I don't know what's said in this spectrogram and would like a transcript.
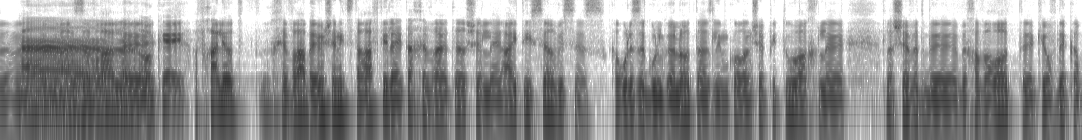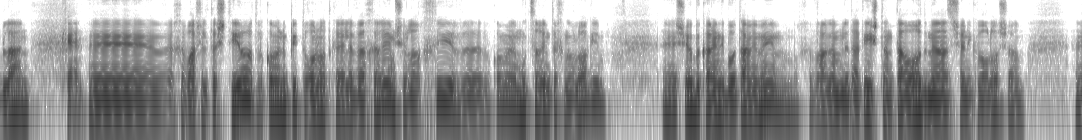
ומ- ומאז עברה ל... אוקיי. הפכה להיות חברה, בימים שאני הצטרפתי לה, הייתה חברה יותר של אה, IT Services, קראו לזה גולגלות אז, למכור אנשי פיתוח, לשבת בחברות אה, כעובדי קבלן, כן. אה, וחברה של תשתיות וכל מיני פתרונות כאלה ואחרים, של ארכיב אה, וכל מיני מוצרים טכנולוגיים, אה, שהיו בקלנית באותם ימים, החברה גם לדעתי השתנתה עוד מאז שאני כבר לא שם. אה,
